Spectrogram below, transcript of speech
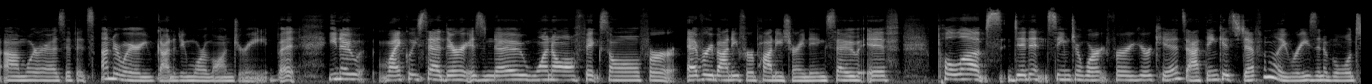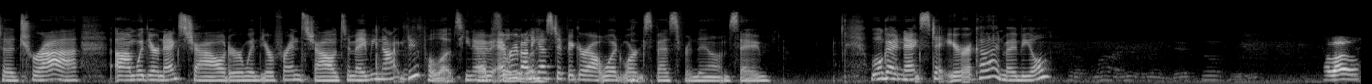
um, whereas if it's underwear, you've got to do more laundry. But you know, like we said, there is no one all fix all for everybody for potty training. So if pull ups didn't seem to work for your kids, I think it's definitely reasonable to try um, with your next child or with your friend's child to maybe not do pull ups. You know, Absolutely. everybody has to figure out what works best for them. So we'll go next to Erica in Mobile. Hello.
